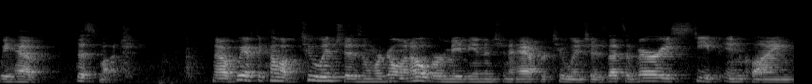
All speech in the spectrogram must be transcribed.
we have this much. Now if we have to come up two inches and we're going over maybe an inch and a half or two inches, that's a very steep incline.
